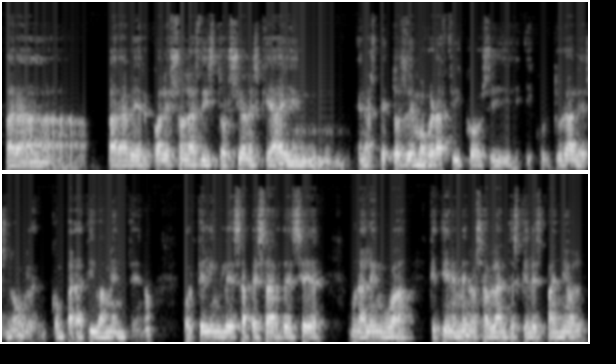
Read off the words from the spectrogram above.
para, para, ver cuáles son las distorsiones que hay en, aspectos demográficos y, culturales, ¿no? Comparativamente, ¿no? Porque el inglés, a pesar de ser una lengua que tiene menos hablantes que el español,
